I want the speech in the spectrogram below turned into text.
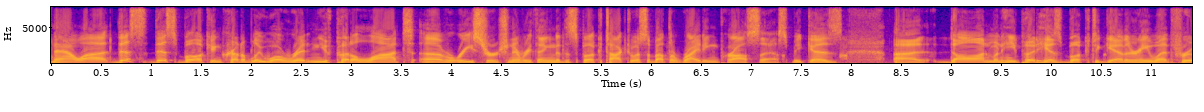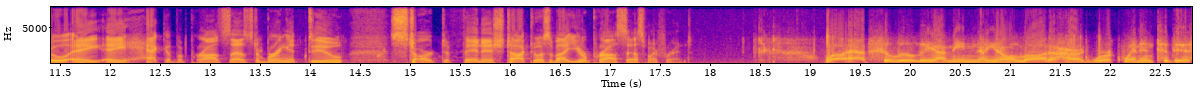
Now, uh, this this book, incredibly well written. You've put a lot of research and everything into this book. Talk to us about the writing process, because uh, Don, when he put his book together, he went through a, a heck of a process to bring it to start to finish. Talk to us about your process, my friend. Well, absolutely. I mean, you know, a lot of hard work went into this.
